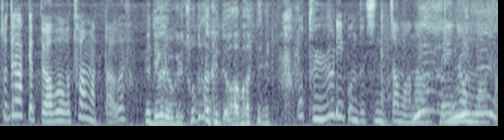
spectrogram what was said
초등학교 때 와보고 처음 왔다고? 근데 내가 여기를 초등학교 때 와봤대 어 블루 리본도 진짜 많아. 매년마다.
